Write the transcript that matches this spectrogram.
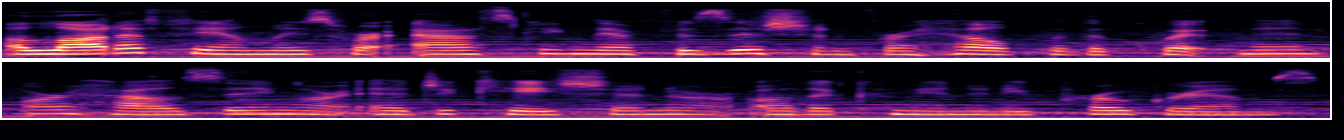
A lot of families were asking their physician for help with equipment or housing or education or other community programs,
